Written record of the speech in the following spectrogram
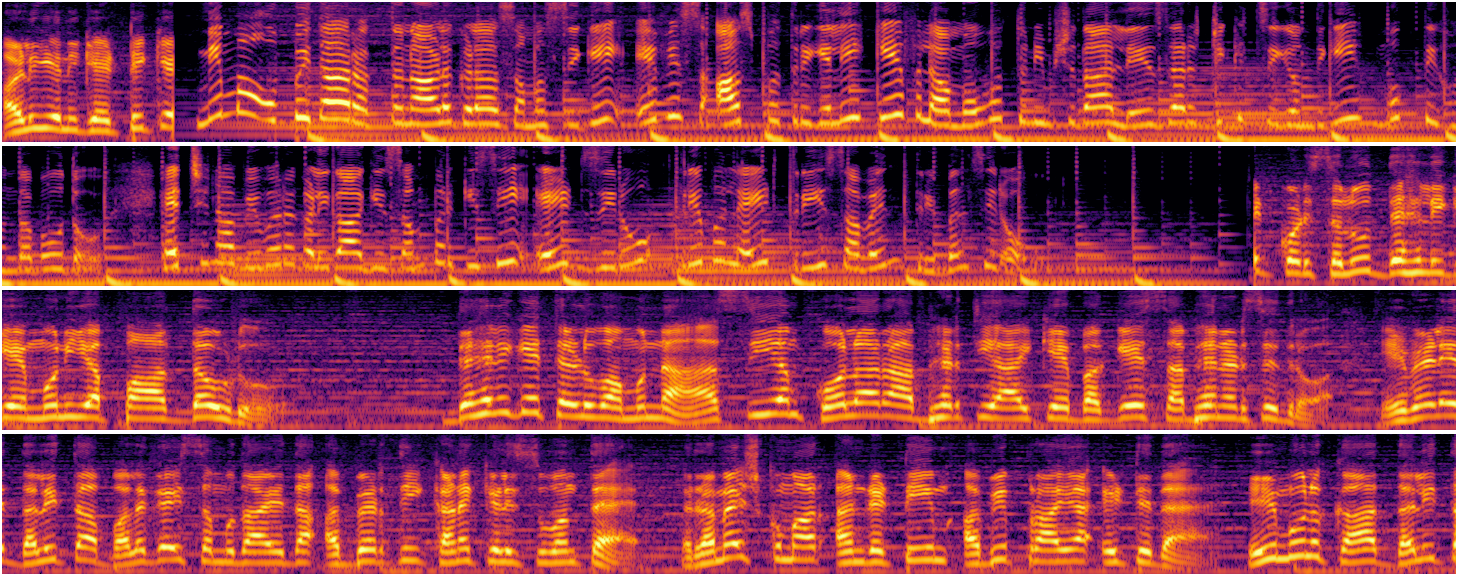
ಅಳಿಯನಿಗೆ ಟಿಕೆಟ್ ನಿಮ್ಮ ಉಬ್ಬಿದ ರಕ್ತನಾಳಗಳ ಸಮಸ್ಯೆಗೆ ಎವಿಸ್ ಆಸ್ಪತ್ರೆಯಲ್ಲಿ ಕೇವಲ ಮೂವತ್ತು ನಿಮಿಷದ ಲೇಸರ್ ಚಿಕಿತ್ಸೆಯೊಂದಿಗೆ ಮುಕ್ತಿ ಹೊಂದಬಹುದು. ಹೆಚ್ಚಿನ ವಿವರಗಳಿಗಾಗಿ ಸಂಪರ್ಕಿಸಿ eight zero triple eight three seven triple zero. ಕೊಡಿಸಲು ದೆಹಲಿಗೆ ಮುನಿಯಪ್ಪ ದೌಡು. ದೆಹಲಿಗೆ ತೆರಳುವ ಮುನ್ನ ಸಿಎಂ ಕೋಲಾರ ಅಭ್ಯರ್ಥಿ ಆಯ್ಕೆ ಬಗ್ಗೆ ಸಭೆ ನಡೆಸಿದ್ರು. ಈ ವೇಳೆ ದಲಿತ ಬಲಗೈ ಸಮುದಾಯದ ಅಭ್ಯರ್ಥಿ ಕಣಕ್ಕಿಳಿಸುವಂತೆ ರಮೇಶ್ ಕುಮಾರ್ ಅಂಡ್ ಟೀಮ್ ಅಭಿಪ್ರಾಯ ಇಟ್ಟಿದೆ. ಈ ಮೂಲಕ ದಲಿತ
